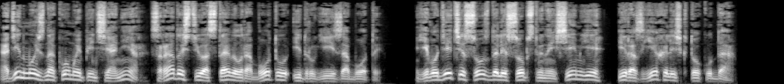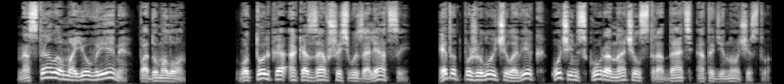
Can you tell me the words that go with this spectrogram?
Один мой знакомый пенсионер с радостью оставил работу и другие заботы. Его дети создали собственные семьи и разъехались кто куда. «Настало мое время», — подумал он. Вот только оказавшись в изоляции, этот пожилой человек очень скоро начал страдать от одиночества.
